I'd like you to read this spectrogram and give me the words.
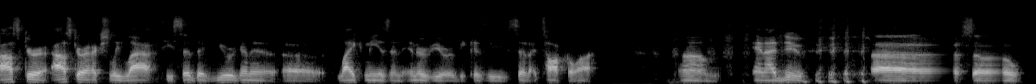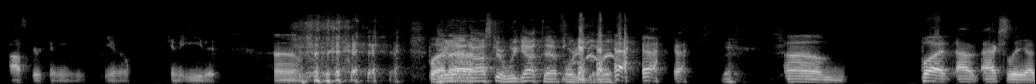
Oscar Oscar actually laughed. He said that you were gonna uh, like me as an interviewer because he said I talk a lot, um, and I do. Uh, so Oscar can you know can eat it. Um, but that, uh, Oscar, we got that for you. um, but I, actually, I,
